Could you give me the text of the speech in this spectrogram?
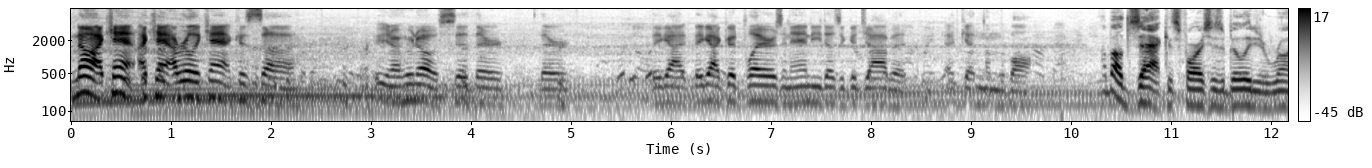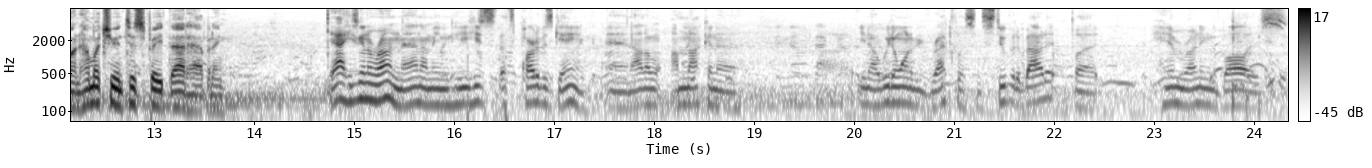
No, I can't. I can't. I really can't because uh, you know who knows? They're they're they got they got good players, and Andy does a good job at, at getting them the ball. How about Zach as far as his ability to run? How much you anticipate that happening? Yeah, he's gonna run, man. I mean, he, he's that's part of his game, and I don't. I'm not gonna. Uh, you know, we don't want to be reckless and stupid about it, but him running the ball is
